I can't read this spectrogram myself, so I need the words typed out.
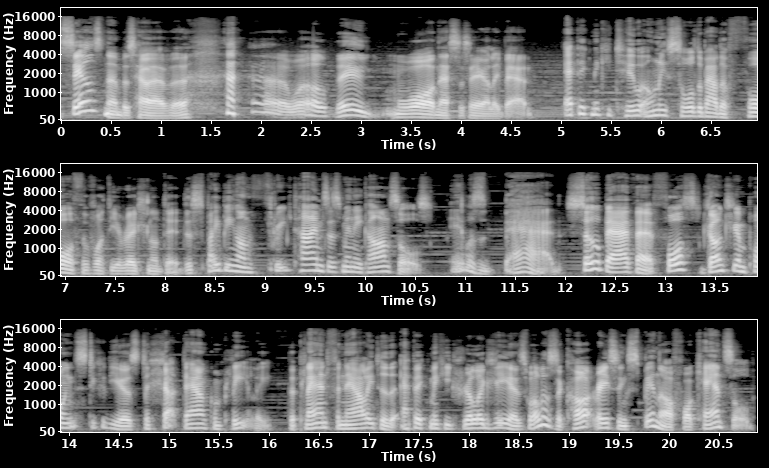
The sales numbers, however, well, they were necessarily bad. Epic Mickey 2 only sold about a fourth of what the original did, despite being on three times as many consoles. It was bad. So bad that it forced Junction Point Studios to shut down completely. The planned finale to the Epic Mickey trilogy, as well as the kart racing spin off, were cancelled.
